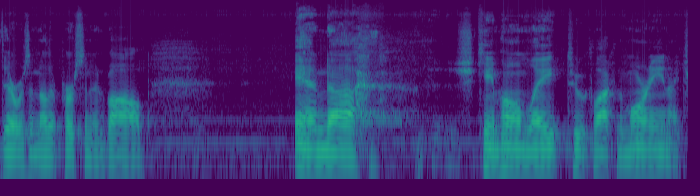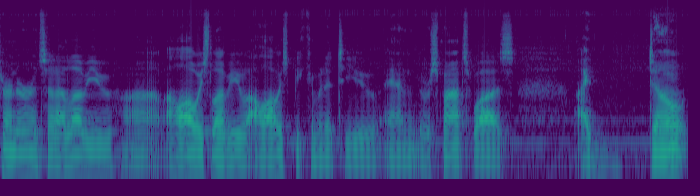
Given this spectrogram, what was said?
there was another person involved. And uh, she came home late, 2 o'clock in the morning, and I turned to her and said, I love you. Uh, I'll always love you. I'll always be committed to you. And the response was, I don't,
